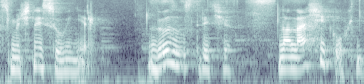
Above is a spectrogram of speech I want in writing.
смачний сувенір. До зустрічі на нашій кухні.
